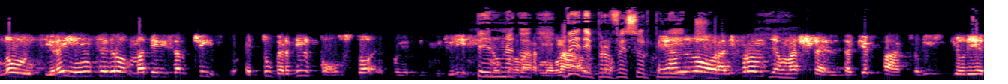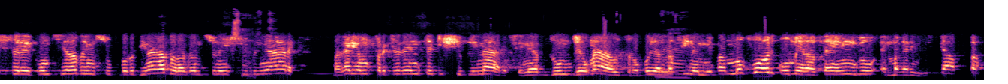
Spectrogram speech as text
non ti reintegro ma ti risarcisco e tu perdi il posto e poi è difficilissimo per una trovarne co- un Vede professor Pileggi. E allora di fronte a una scelta che faccio? Rischio di essere considerato insubordinato alla sanzione disciplinare magari è un precedente disciplinare, se ne aggiunge un altro, poi alla fine mi fanno fuori o me la tengo e magari mi scappa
